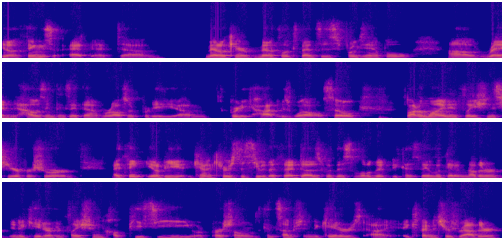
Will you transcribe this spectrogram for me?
you know, things at, at um, medical care, medical expenses, for example, Uh, rent and housing, things like that, were also pretty um, pretty hot as well. So, bottom line, inflation is here for sure. I think it'll be kind of curious to see what the Fed does with this a little bit because they look at another indicator of inflation called PCE or personal consumption indicators, uh, expenditures rather.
